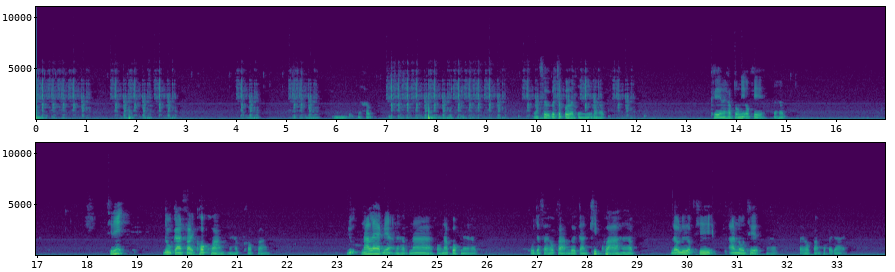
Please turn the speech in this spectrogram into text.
นะครับ หนังสือก็จะเปิดอย่างนี้นะครับ โอเคนะครับ ตรงนี้โอเคนะครับ ทีนี้ ดูการใส่ข้อความนะครับ ข้อความอยู่หน้าแรกเนี่ยนะครับ หน้าของหน้าปกเนี่ยนะครับครูจะใส่ข้อความโดยการคลิกขวานะครับ แล้วเลือกที่ annotate นะครับ ใส่ข้อความเข้าไปได้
